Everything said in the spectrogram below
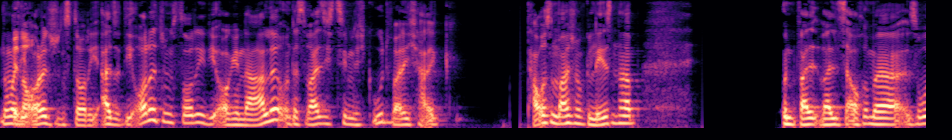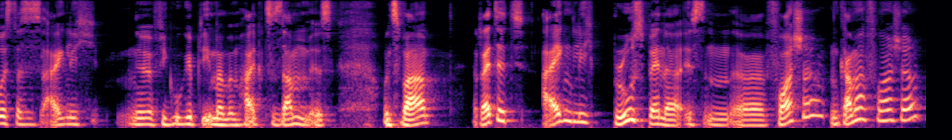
Nochmal genau. die Origin Story. Also die Origin Story, die Originale, und das weiß ich ziemlich gut, weil ich Hulk tausendmal schon gelesen habe. Und weil, weil es auch immer so ist, dass es eigentlich eine Figur gibt, die immer mit dem Hulk zusammen ist. Und zwar rettet eigentlich Bruce Banner, ist ein äh, Forscher, ein Gamma-Forscher,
